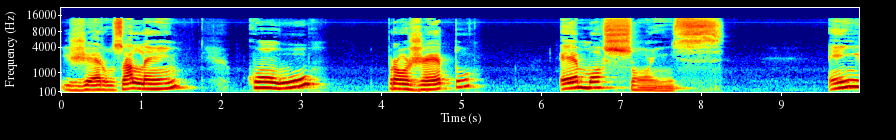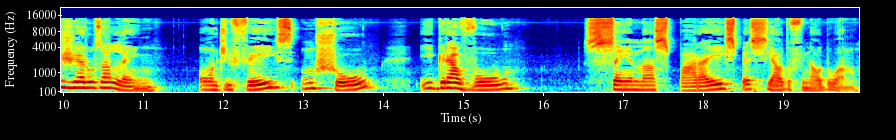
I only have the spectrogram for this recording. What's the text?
Jerusalém com o projeto Emoções em Jerusalém, onde fez um show e gravou cenas para especial do final do ano.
